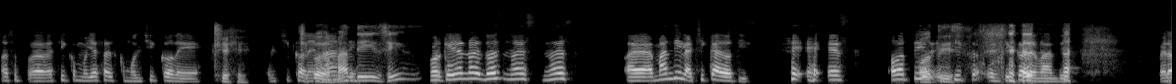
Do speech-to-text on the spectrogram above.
Así como ya sabes, como el chico de. El chico, de, Mandy. sí. Porque no, no es, no es, no es eh, Mandy la chica de Otis. es Otis, El, chico, el, chico, de Mandy. Pero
